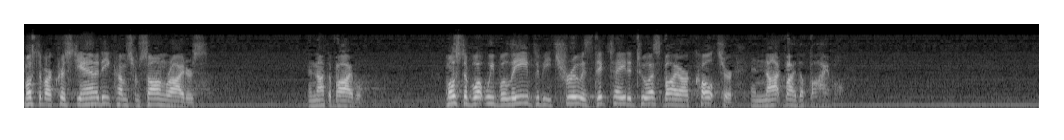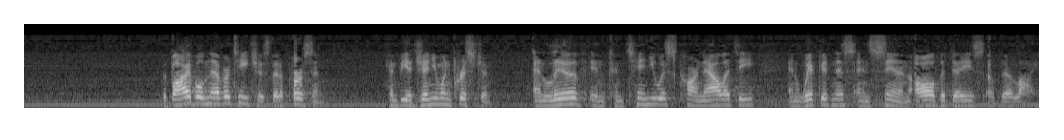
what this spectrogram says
Most of our Christianity comes from songwriters and not the Bible. Most of what we believe to be true is dictated to us by our culture and not by the Bible. The Bible never teaches that a person can be a genuine Christian and live in continuous carnality and wickedness and sin all the days of their life.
